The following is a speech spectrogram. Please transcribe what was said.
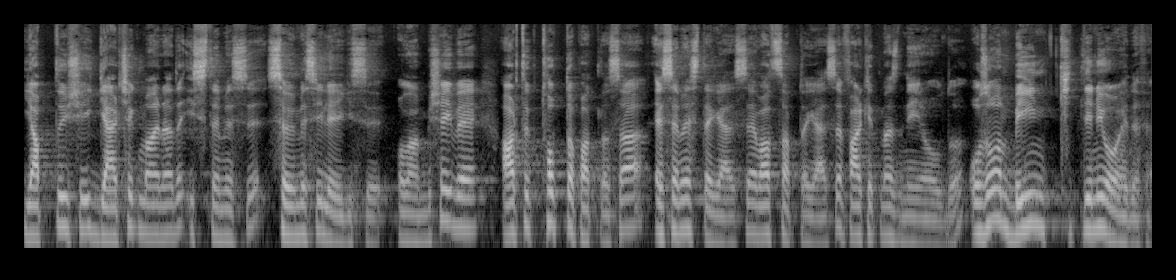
yaptığı şeyi gerçek manada istemesi, sevmesiyle ilgisi olan bir şey ve artık top da patlasa, SMS de gelse, WhatsApp da gelse fark etmez neyin olduğu. O zaman beyin kitleniyor o hedefe.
